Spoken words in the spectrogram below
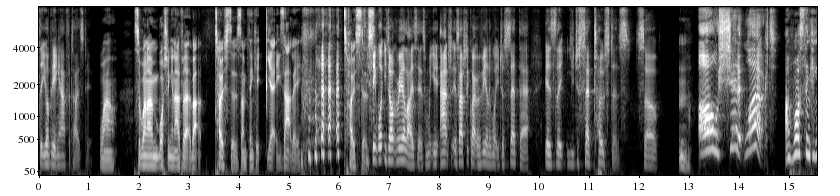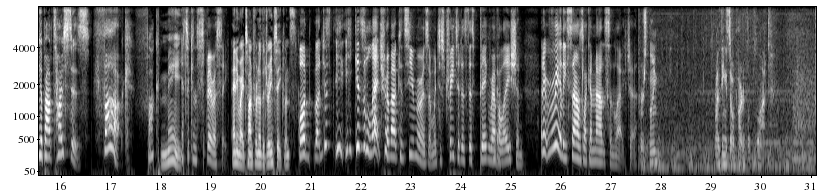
that you're being advertised to. Wow. So when I'm watching an advert about toasters, I'm thinking, yeah, exactly. toasters. You see, what you don't realize is, and what you actually is actually quite revealing. What you just said there is that you just said toasters. So, Mm. oh shit, it worked. I was thinking about toasters. Fuck, Fuck me. it's a conspiracy. Anyway, time for another dream sequence. Well, but just he, he gives a lecture about consumerism, which is treated as this big revelation, and it really sounds like a Manson lecture. Personally, I think it's all part of a plot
